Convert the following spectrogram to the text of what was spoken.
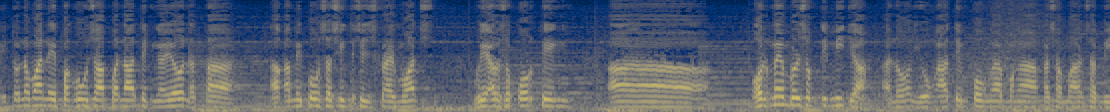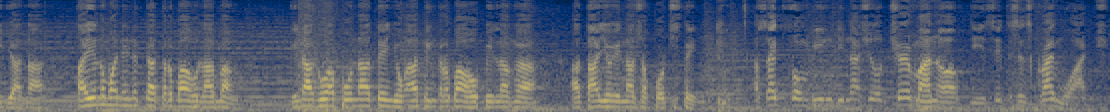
ito naman ay pag-uusapan natin ngayon at ah, kami po sa Citizens Crime Watch, we are supporting ah, all members of the media, ano, yung ating pong ah, mga kasamahan sa media na tayo naman ay nagtatrabaho lamang. Ginagawa po natin yung ating trabaho bilang ah, ah, tayo ay nasa port state. aside from being the national chairman of the Citizens Crime Watch,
